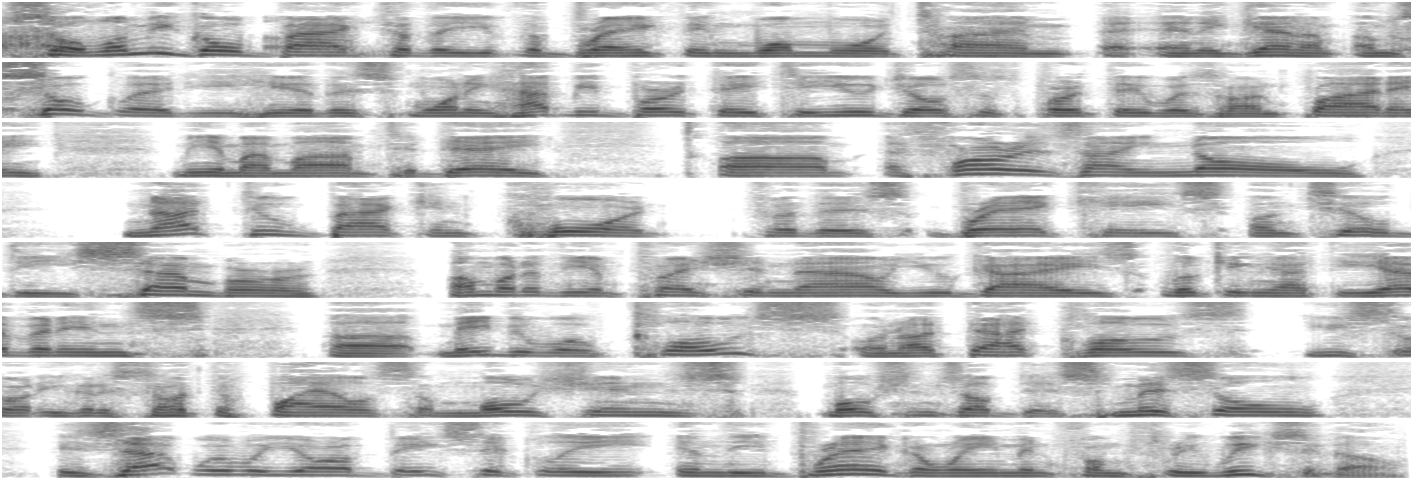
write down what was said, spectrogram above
So let me go back to the the break thing one more time. And again, I'm, I'm so glad you're here this morning. Happy birthday to you. Joseph's birthday was on Friday. Me and my mom today. Um, as far as I know, not due back in court for this Bragg case until December. I'm under the impression now, you guys looking at the evidence, uh, maybe we're close or not that close. You start, you're going to start to file some motions, motions of dismissal. Is that where we are basically in the Bragg arraignment from three weeks ago?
